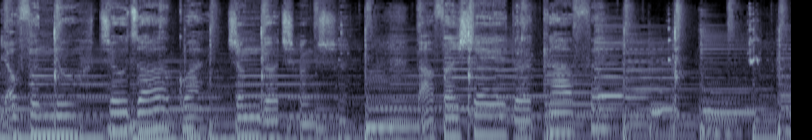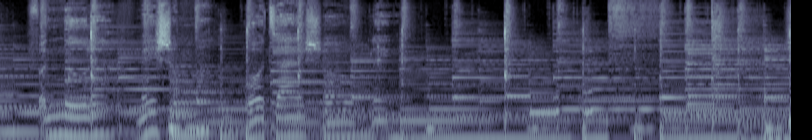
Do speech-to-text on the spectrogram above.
要愤怒就责怪。整个城市打翻谁的咖啡？愤怒了没什么握在手里。一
